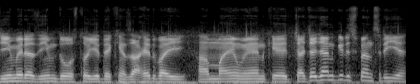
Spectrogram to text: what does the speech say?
جی میرے عظیم دوستو، یہ دیکھیں زاہد بھائی، ہم آئے ہوئے ہیں ان کے چاچا جان کی ڈسپینسری ہے،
